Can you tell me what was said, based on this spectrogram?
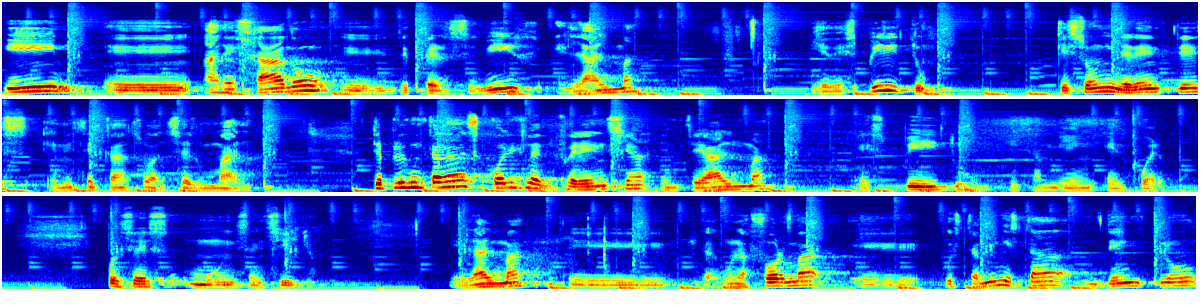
y eh, ha dejado eh, de percibir el alma y el espíritu que son inherentes en este caso al ser humano. Te preguntarás cuál es la diferencia entre alma, espíritu y también el cuerpo. Pues es muy sencillo. El alma, eh, de alguna forma, pues también está dentro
